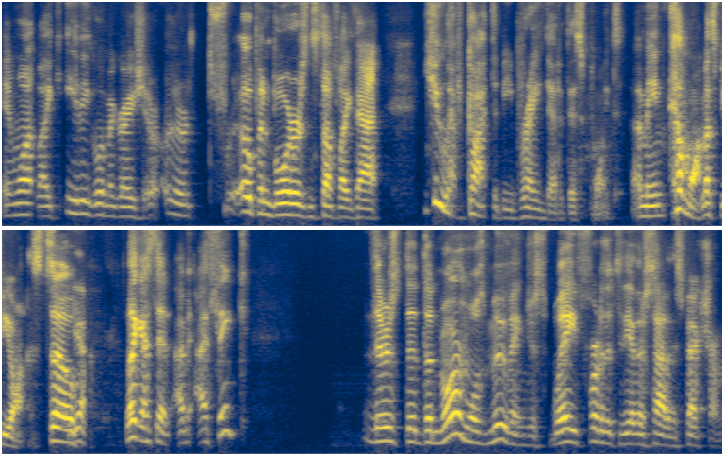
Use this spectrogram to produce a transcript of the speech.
and want like illegal immigration or, or open borders and stuff like that you have got to be brain dead at this point. I mean, come on, let's be honest. So, yeah. like I said, I, I think there's the the normal is moving just way further to the other side of the spectrum.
